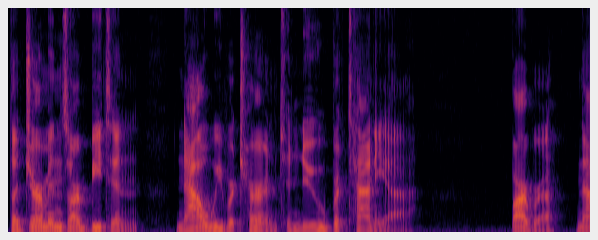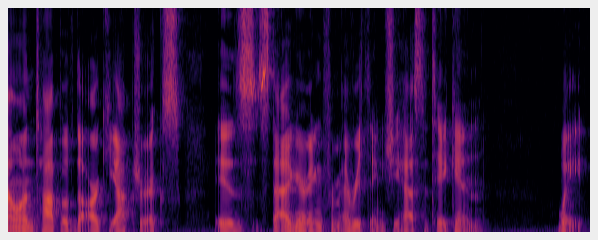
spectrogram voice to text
The Germans are beaten! Now we return to New Britannia! Barbara, now on top of the Archaeopteryx, is staggering from everything she has to take in. Wait,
